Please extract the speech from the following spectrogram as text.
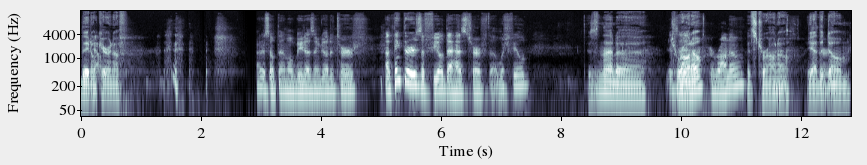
They don't No. care enough. I just hope the MLB doesn't go to turf. I think there is a field that has turf though. Which field? Isn't that uh Is it Toronto? Toronto. it's Toronto. has Yeah, the dirt. dome.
